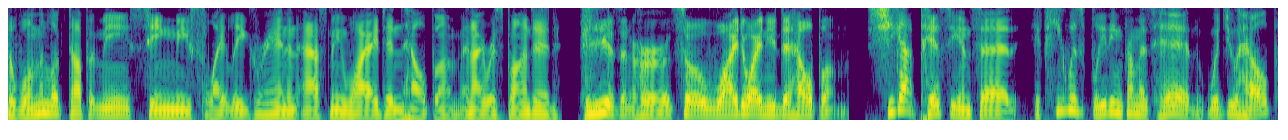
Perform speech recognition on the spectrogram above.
The woman looked up at me, seeing me slightly grin, and asked me why I didn't help him, and I responded, He isn't hurt, so why do I need to help him? She got pissy and said, If he was bleeding from his head, would you help?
